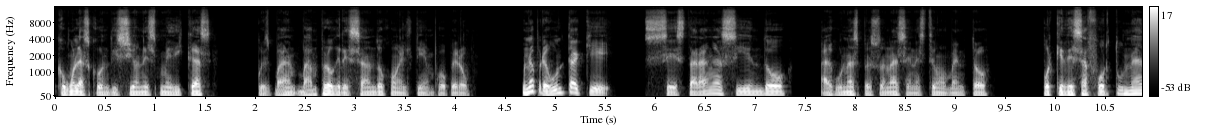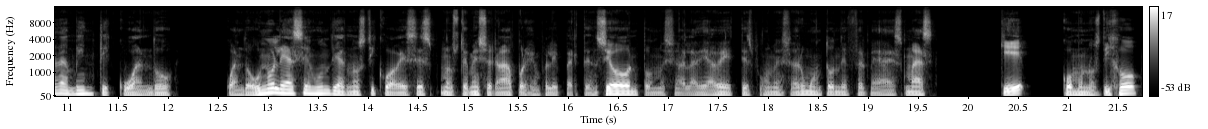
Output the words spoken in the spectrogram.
cómo las condiciones médicas pues van, van progresando con el tiempo. Pero una pregunta que se estarán haciendo algunas personas en este momento, porque desafortunadamente cuando, cuando uno le hacen un diagnóstico a veces, usted mencionaba por ejemplo la hipertensión, podemos mencionar la diabetes, podemos mencionar un montón de enfermedades más que, como nos dijo,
